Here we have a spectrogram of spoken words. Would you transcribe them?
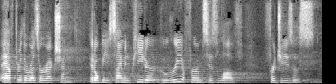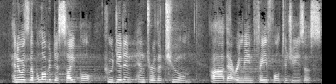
after the resurrection, it'll be Simon Peter who reaffirms his love for Jesus. And it was the beloved disciple who didn't enter the tomb uh, that remained faithful to Jesus.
